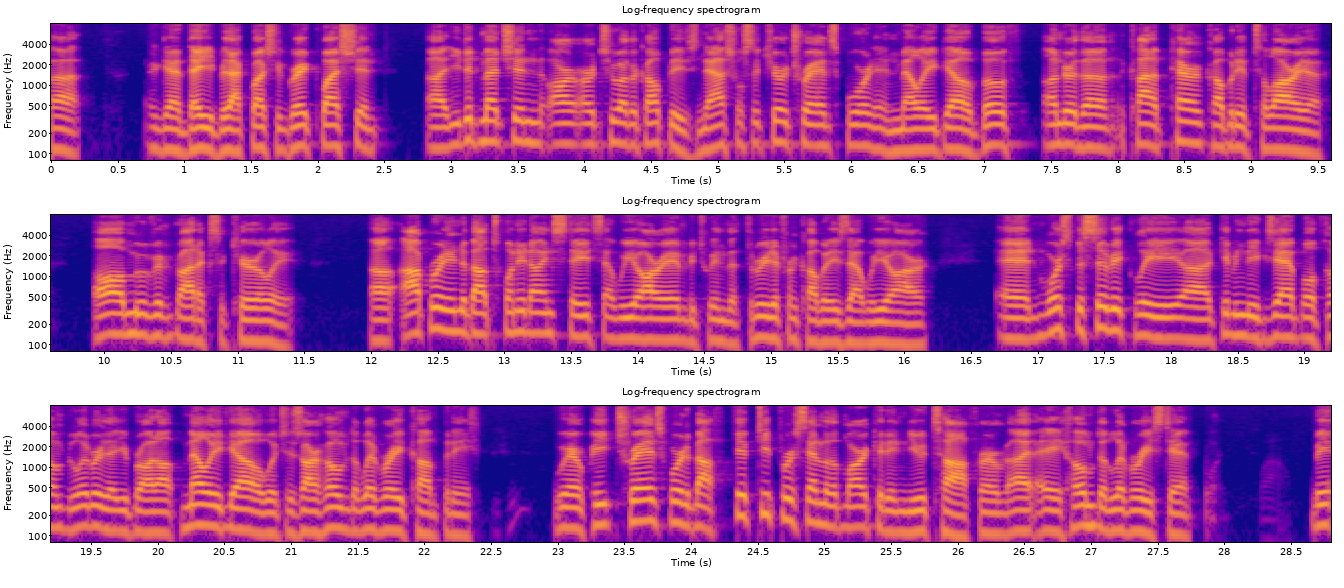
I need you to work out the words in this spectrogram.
uh, again thank you for that question great question uh, you did mention our, our, two other companies national secure transport and melly go both under the kind of parent company of talaria all moving products securely uh, operating in about 29 states that we are in between the three different companies that we are. And more specifically, uh, giving the example of home delivery that you brought up, Meli-Go, which is our home delivery company, where we transport about 50% of the market in Utah from a, a home delivery standpoint. We,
